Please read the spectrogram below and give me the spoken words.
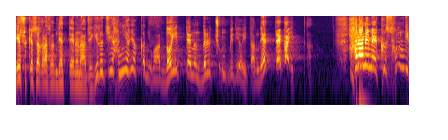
예수께서 그래서 내 때는 아직 이르지 아니하였거니와 너희 때는 늘 준비되어 있다. 내 때가 있다. 하나님의 그 섭리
